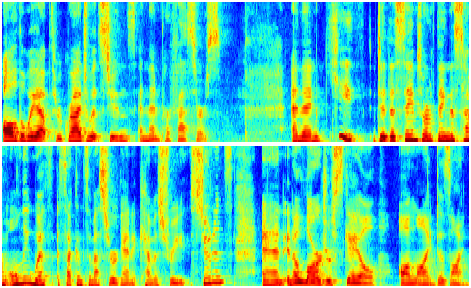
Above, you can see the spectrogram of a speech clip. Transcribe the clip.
all the way up through graduate students and then professors. And then Keith did the same sort of thing, this time only with second semester organic chemistry students and in a larger scale online design.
